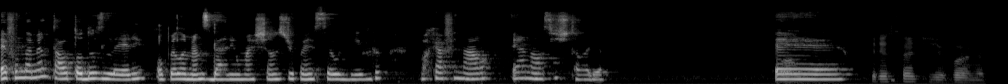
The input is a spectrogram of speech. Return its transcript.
é fundamental todos lerem, ou pelo menos darem uma chance de conhecer o livro, porque afinal é a nossa história. É... Interessante, Giovana.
